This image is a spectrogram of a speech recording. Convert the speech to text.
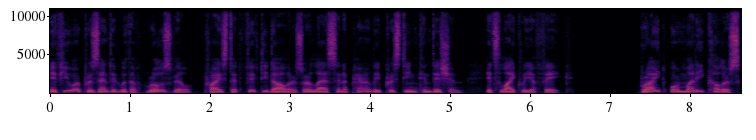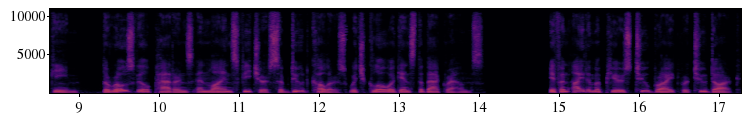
If you are presented with a Roseville priced at $50 or less in apparently pristine condition, it's likely a fake. Bright or muddy color scheme, the Roseville patterns and lines feature subdued colors which glow against the backgrounds. If an item appears too bright or too dark,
